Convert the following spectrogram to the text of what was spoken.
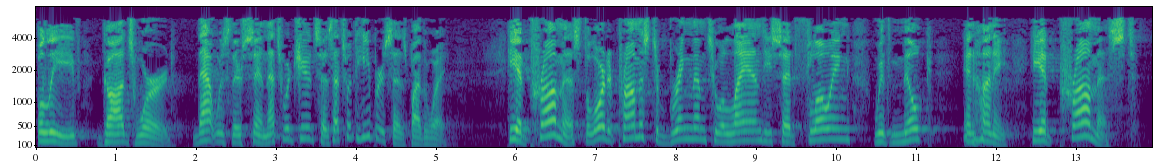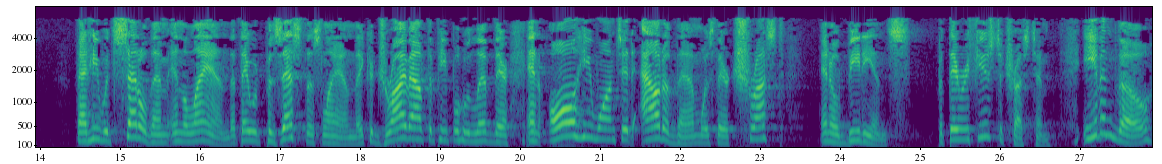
believe God's word. That was their sin. That's what Jude says. That's what the Hebrew says, by the way. He had promised, the Lord had promised to bring them to a land, he said, flowing with milk and honey. He had promised that he would settle them in the land, that they would possess this land, they could drive out the people who lived there, and all he wanted out of them was their trust and obedience. But they refused to trust him. Even though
